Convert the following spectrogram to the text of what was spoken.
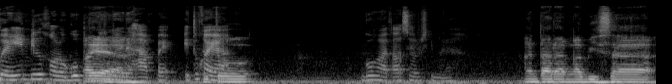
bayangin Bill kalau gue pergi iya. nggak ada HP itu kayak itu gue nggak tahu sih harus gimana. antara nggak bisa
